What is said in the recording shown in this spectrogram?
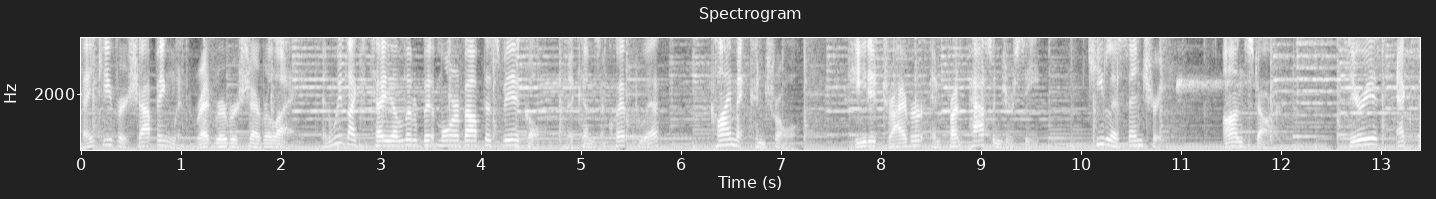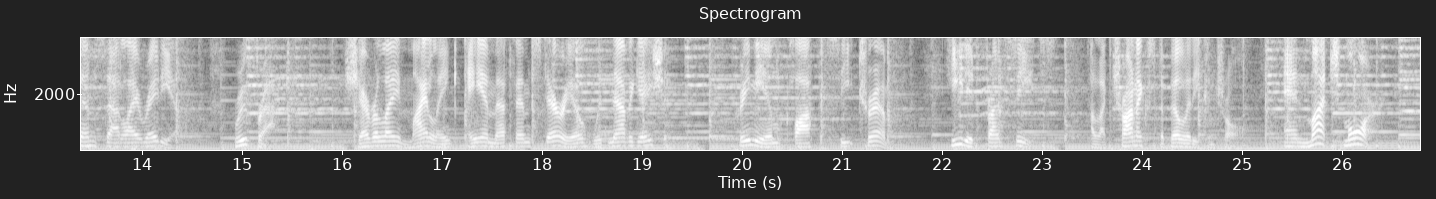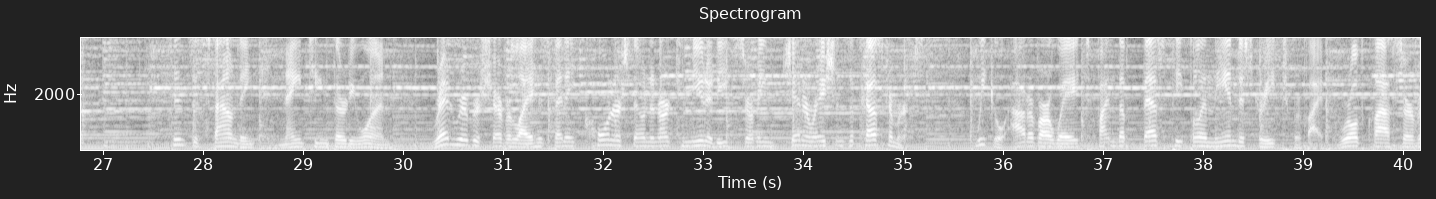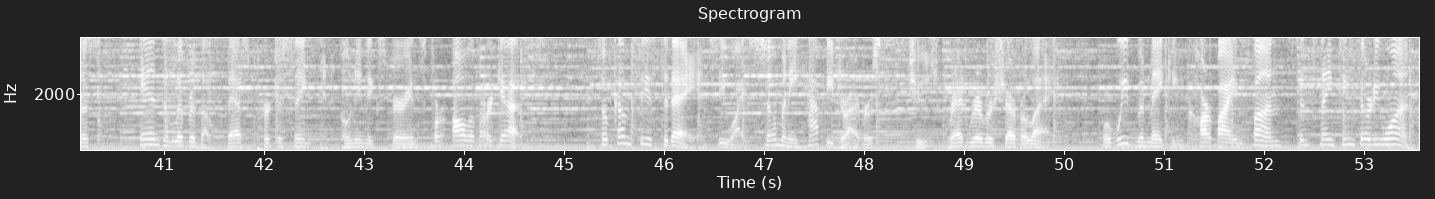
Thank you for shopping with Red River Chevrolet. And we'd like to tell you a little bit more about this vehicle that comes equipped with climate control, heated driver and front passenger seat, keyless entry, OnStar, Sirius XM satellite radio, roof rack, Chevrolet MyLink AM FM stereo with navigation, premium cloth seat trim, heated front seats, electronic stability control, and much more. Since its founding in 1931, Red River Chevrolet has been a cornerstone in our community serving generations of customers. We go out of our way to find the best people in the industry to provide world class service and deliver the best purchasing and owning experience for all of our guests. So come see us today and see why so many happy drivers choose Red River Chevrolet, where we've been making car buying fun since 1931.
